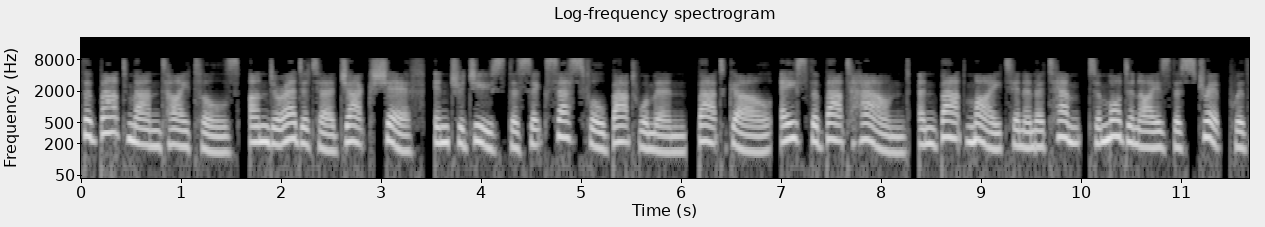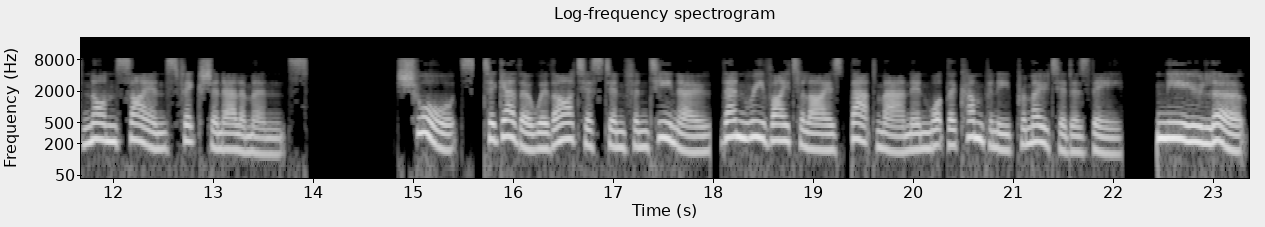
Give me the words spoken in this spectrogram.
The Batman titles, under editor Jack Schiff, introduced the successful Batwoman, Batgirl, Ace the Bat-Hound, and Bat-Mite in an attempt to modernize the strip with non-science fiction elements. Schwartz, together with artist Infantino, then revitalized Batman in what the company promoted as the new look,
